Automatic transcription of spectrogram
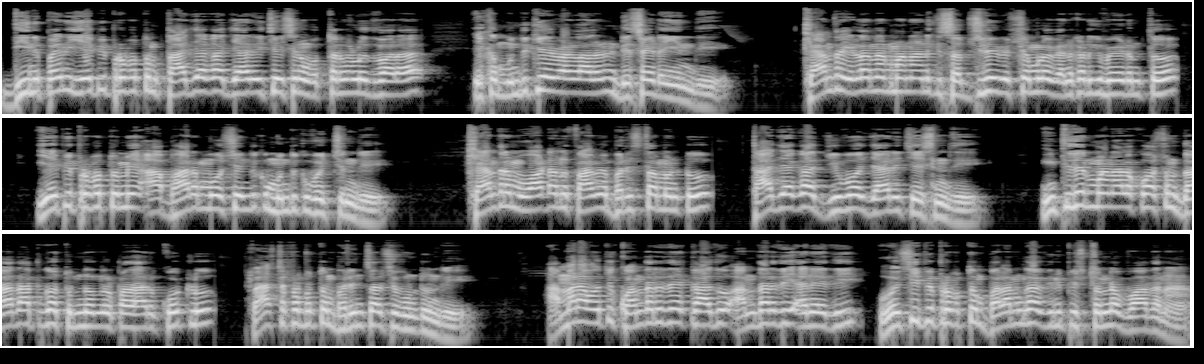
దీనిపైన ఏపీ ప్రభుత్వం తాజాగా జారీ చేసిన ఉత్తర్వుల ద్వారా ఇక ముందుకే వెళ్ళాలని డిసైడ్ అయ్యింది కేంద్ర ఇళ్ళ నిర్మాణానికి సబ్సిడీ విషయంలో వెనకడుగు వేయడంతో ఏపీ ప్రభుత్వమే ఆ భారం మోసేందుకు ముందుకు వచ్చింది. కేంద్రం వాటాను తామే భరిస్తామంటూ తాజాగా జీవో జారీ చేసింది. ఇంటి నిర్మాణాల కోసం దాదాపుగా తొమ్మిది వందల పదహారు కోట్లు రాష్ట్ర ప్రభుత్వం భరించాల్సి ఉంటుంది. అమరావతి కొందరిదే కాదు అందరిది అనేది వైసీపీ ప్రభుత్వం బలంగా వినిపిస్తున్న వాదన.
